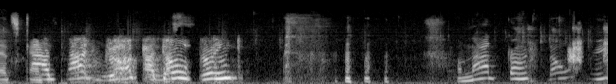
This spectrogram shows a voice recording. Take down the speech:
That's kind I'm of. not drunk. I don't drink. I'm not drunk. Don't drink.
